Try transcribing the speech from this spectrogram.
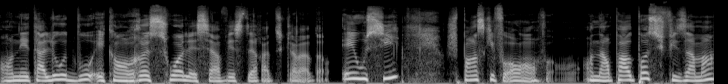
on est à l'autre bout et qu'on reçoit le service de Radio-Canada. Et aussi, je pense qu'il faut, on n'en parle pas suffisamment,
